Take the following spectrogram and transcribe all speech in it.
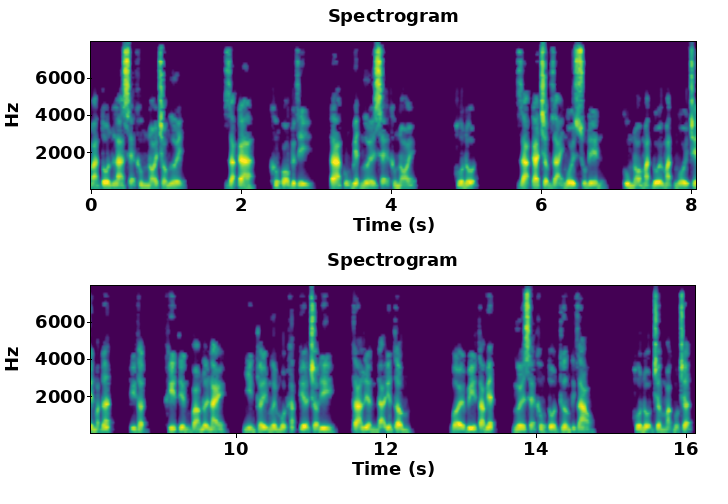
bản tôn là sẽ không nói cho ngươi. Dạ ca, không có việc gì, ta cũng biết ngươi sẽ không nói. Hỗn độn. Dạ ca chậm rãi ngồi xuống đến, cùng nó mặt đối mặt ngồi trên mặt đất, kỳ thật, khi tiến vào nơi này, nhìn thấy ngươi một khắc kia trở đi, ta liền đã yên tâm. Bởi vì ta biết, ngươi sẽ không tổn thương tịch giao hỗn độn trầm mặc một trận,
